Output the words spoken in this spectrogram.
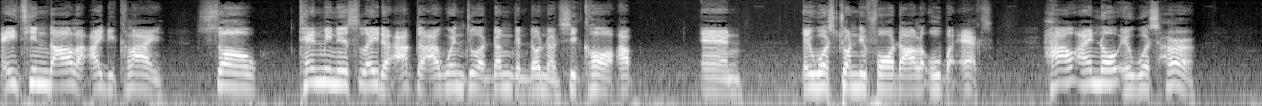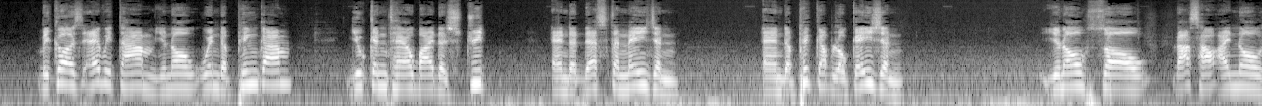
$18, I declined. So 10 minutes later, after I went to a Dunkin' Donuts, she called up and it was $24 Uber X. How I know it was her? Because every time, you know, when the ping come, you can tell by the street and the destination and the pickup location. You know, so that's how I know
